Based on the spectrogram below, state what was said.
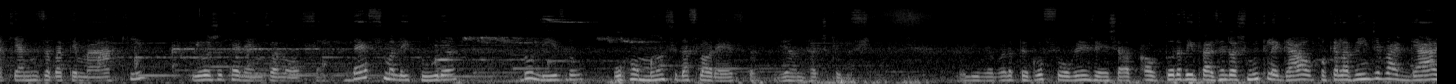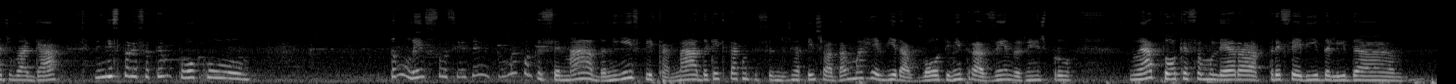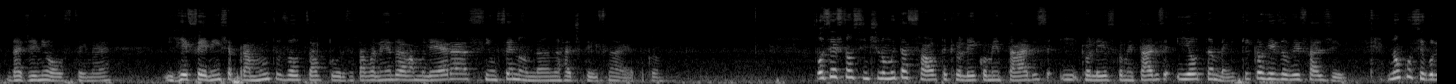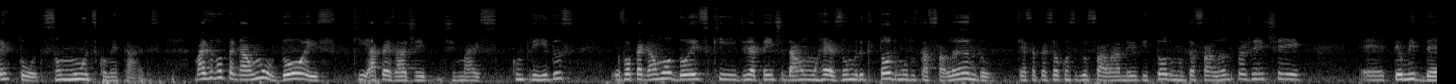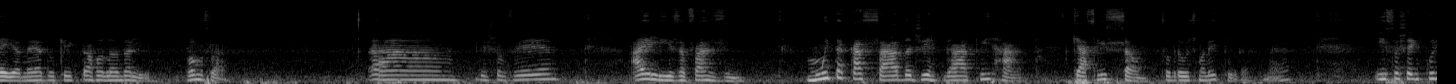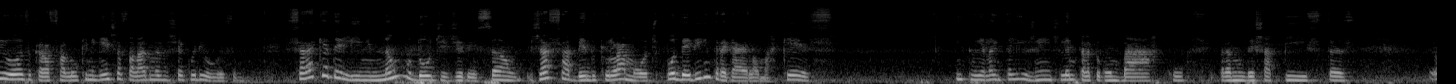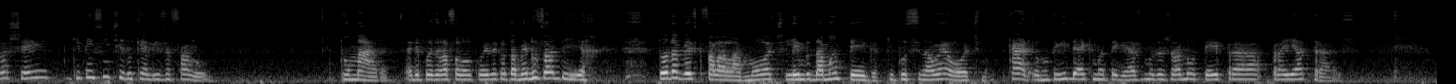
Aqui é a Nusa Batemarque e hoje teremos a nossa décima leitura do livro O Romance da Floresta, de Anne Radcliffe. O livro agora pegou fogo, hein, gente? A autora vem trazendo, eu acho muito legal, porque ela vem devagar, devagar. No início parece até um pouco tão lento, falou assim, gente, não vai acontecer nada, ninguém explica nada, o que está acontecendo? De repente ela dá uma reviravolta e vem trazendo a gente pro. Não é à toa que essa mulher era preferida ali da, da Jane Austen, né? E referência para muitos outros autores. Eu estava lendo, ela mulher era assim, um fenômeno, Ana Radcliffe na época. Vocês estão sentindo muita falta que eu leio comentários e que eu leio os comentários e eu também. O que, que eu resolvi fazer? Não consigo ler todos, são muitos comentários. Mas eu vou pegar um ou dois, que apesar de, de mais compridos, eu vou pegar um ou dois que de repente dá um resumo do que todo mundo está falando, que essa pessoa conseguiu falar meio que todo mundo está falando, para a gente é, ter uma ideia né, do que está rolando ali. Vamos lá. Ah, deixa eu ver. A Elisa Farzin. Muita caçada de gato e rato, que é aflição, sobre a última leitura, né? Isso achei curioso que ela falou, que ninguém tinha falado, mas achei curioso. Será que a Adeline não mudou de direção, já sabendo que o Lamotte poderia entregar ela ao Marquês? Então, ela é inteligente. Lembra que ela pegou um barco para não deixar pistas? Eu achei que tem sentido o que a Lisa falou. Tomara. Aí depois ela falou uma coisa que eu também não sabia. Toda vez que fala Lamotte, lembro da manteiga, que por sinal é ótima. Cara, eu não tenho ideia que manteiga é essa, mas eu já anotei para ir atrás.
